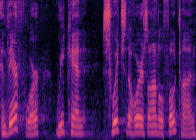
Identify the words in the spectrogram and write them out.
And therefore, we can switch the horizontal photon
